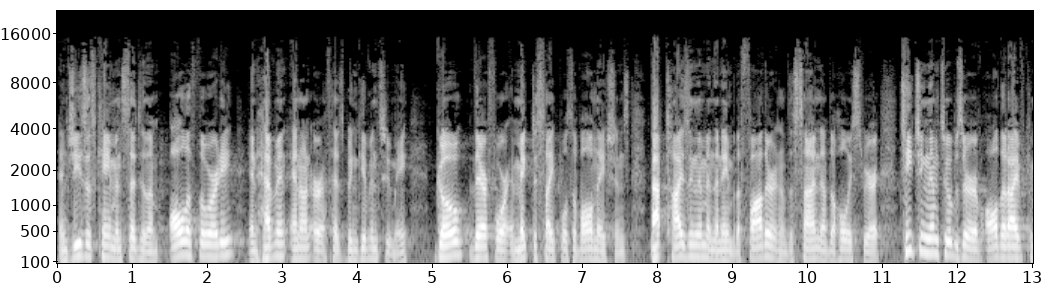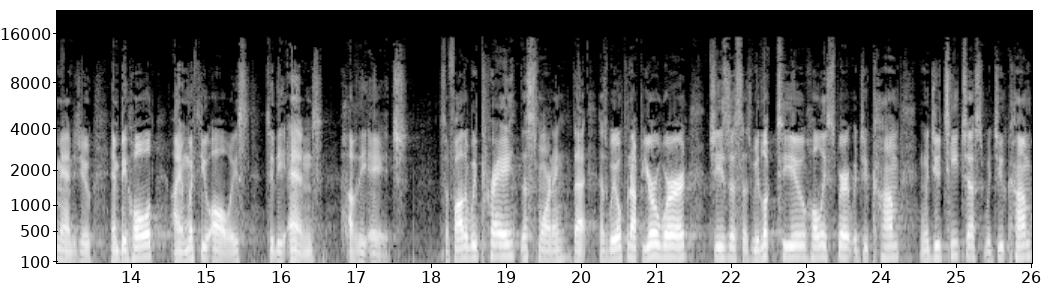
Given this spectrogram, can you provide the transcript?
And Jesus came and said to them, All authority in heaven and on earth has been given to me. Go, therefore, and make disciples of all nations, baptizing them in the name of the Father and of the Son and of the Holy Spirit, teaching them to observe all that I have commanded you. And behold, I am with you always to the end of the age. So, Father, we pray this morning that as we open up your word, Jesus, as we look to you, Holy Spirit, would you come and would you teach us? Would you come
